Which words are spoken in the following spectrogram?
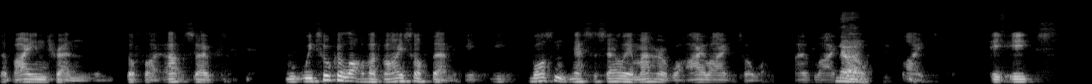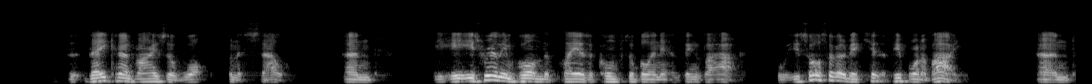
the buying trends and stuff like that. So we took a lot of advice off them. It, it wasn't necessarily a matter of what I liked or what Les like No. or what he liked. It, it's they can advise of what's going to sell, and it, it's really important that players are comfortable in it and things like that. But it's also going to be a kit that people want to buy, and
